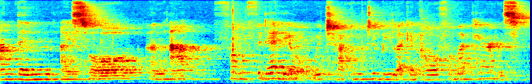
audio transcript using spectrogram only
and then I saw an ad from Fidelio, which happened to be like an hour from my parents.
